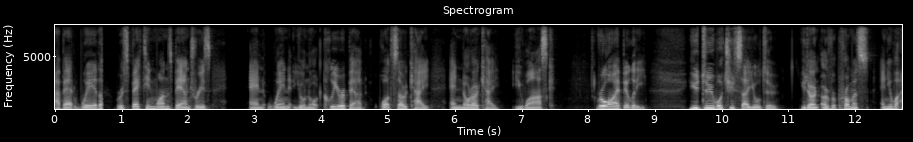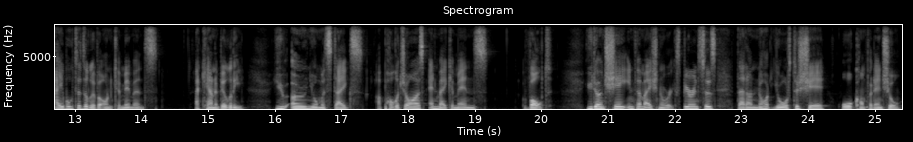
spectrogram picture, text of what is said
about where the respecting one's boundaries and when you're not clear about what's okay and not okay, you ask. Reliability. You do what you say you'll do. You don't overpromise and you are able to deliver on commitments. Accountability. You own your mistakes, apologize and make amends. Vault. You don't share information or experiences that are not yours to share or confidential.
